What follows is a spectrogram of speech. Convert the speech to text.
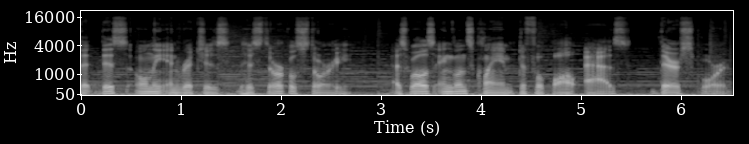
that this only enriches the historical story as well as England's claim to football as their sport.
